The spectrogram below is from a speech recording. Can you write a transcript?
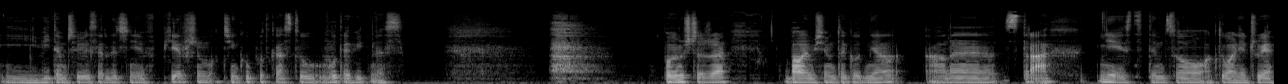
i witam Ciebie serdecznie w pierwszym odcinku podcastu WT Fitness. Powiem szczerze, bałem się tego dnia, ale strach nie jest tym, co aktualnie czuję.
